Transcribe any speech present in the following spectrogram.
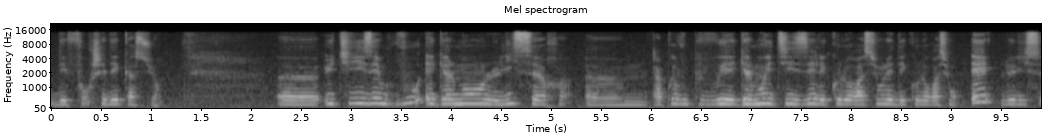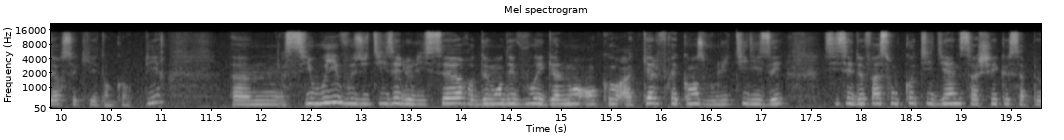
des fourches et des cassures. Euh, utilisez-vous également le lisseur? après, vous pouvez également utiliser les colorations, les décolorations et le lisseur, ce qui est encore pire. si oui, vous utilisez le lisseur, demandez-vous également encore à quelle fréquence vous l'utilisez. Si c'est de façon quotidienne, sachez que ça peut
